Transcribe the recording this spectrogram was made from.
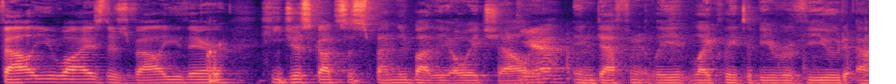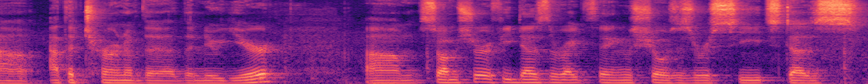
value wise, there's value there. He just got suspended by the OHL Yeah. indefinitely, likely to be reviewed uh, at the turn of the, the new year. Um, so I'm sure if he does the right things, shows his receipts, does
